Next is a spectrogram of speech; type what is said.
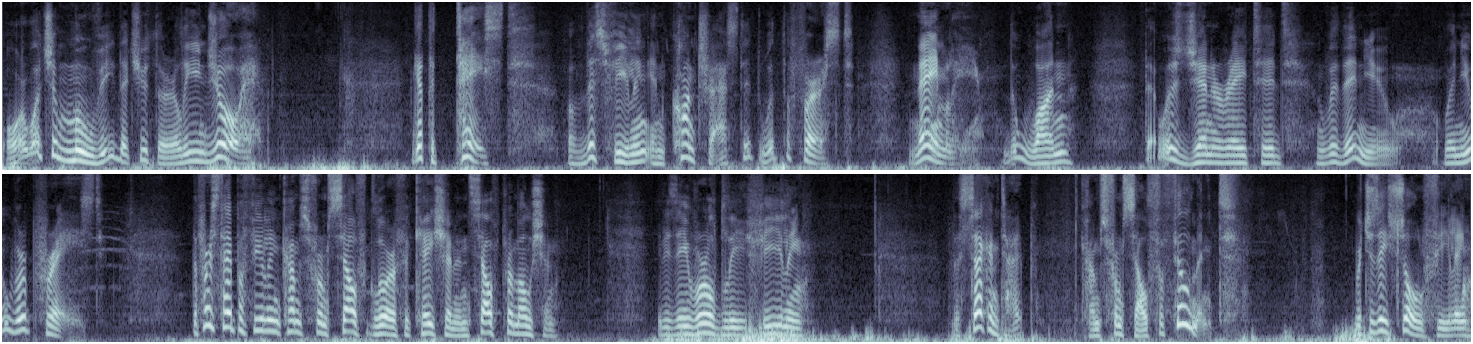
or watch a movie that you thoroughly enjoy. get the taste of this feeling and contrast it with the first, namely, the one that was generated within you when you were praised. The first type of feeling comes from self glorification and self promotion. It is a worldly feeling. The second type comes from self fulfillment, which is a soul feeling.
